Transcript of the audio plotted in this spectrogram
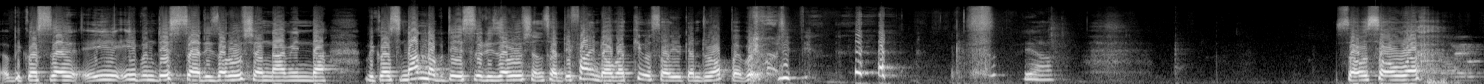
uh, because uh, e- even this uh, resolution, I mean, uh, because none of these resolutions are defined over Q, so you can drop everybody. yeah. So, so uh,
